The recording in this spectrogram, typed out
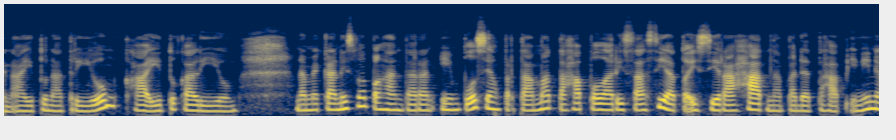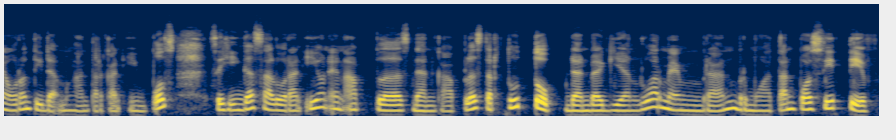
Na itu natrium, K itu kalium. Nah, mekanisme penghantaran impuls yang pertama tahap polarisasi atau istirahat. Nah, pada tahap ini neuron tidak menghantarkan impuls sehingga saluran ion Na+ dan K+ tertutup dan bagian luar membran bermuatan positif,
